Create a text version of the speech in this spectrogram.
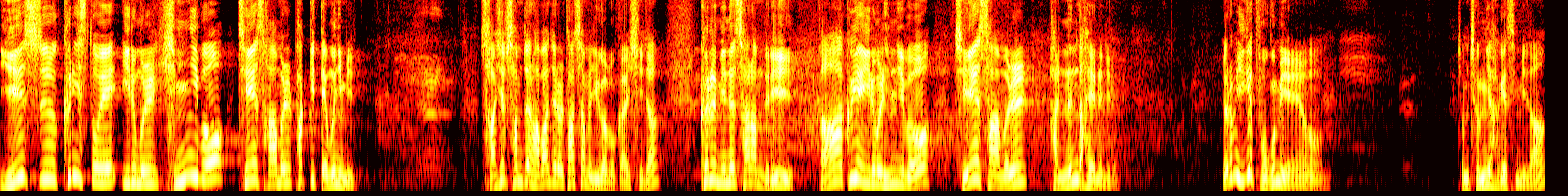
예수 그리스도의 이름을 힘입어 제3을 받기 때문입니다. 43절 하반절을 다시 한번 읽어볼까요? 시작. 그를 믿는 사람들이 다 그의 이름을 힘입어 제3을 받는다 하였느니라. 여러분 이게 복음이에요. 좀 정리하겠습니다.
